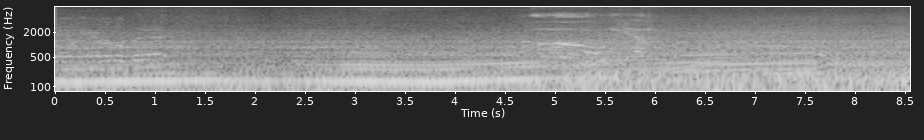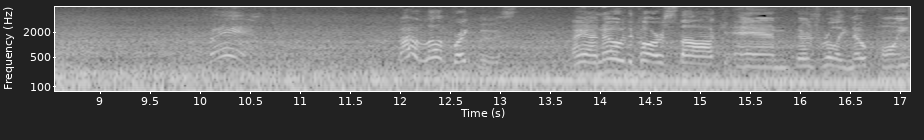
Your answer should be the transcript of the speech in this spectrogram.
on here a little bit. Oh yeah. Man. I love brake boost. I mean, I know the car stock and there's really no point.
